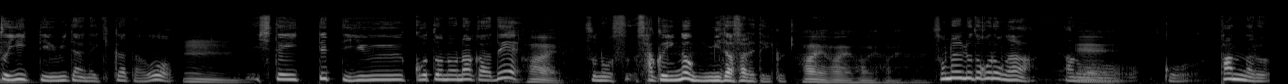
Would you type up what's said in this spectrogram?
といいっていうみたいな生き方をうん。していってっていうことの中ではい。そのす作品が生み出されていく。はいはいはいはいはい。その辺のところがあの、えこう単なる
